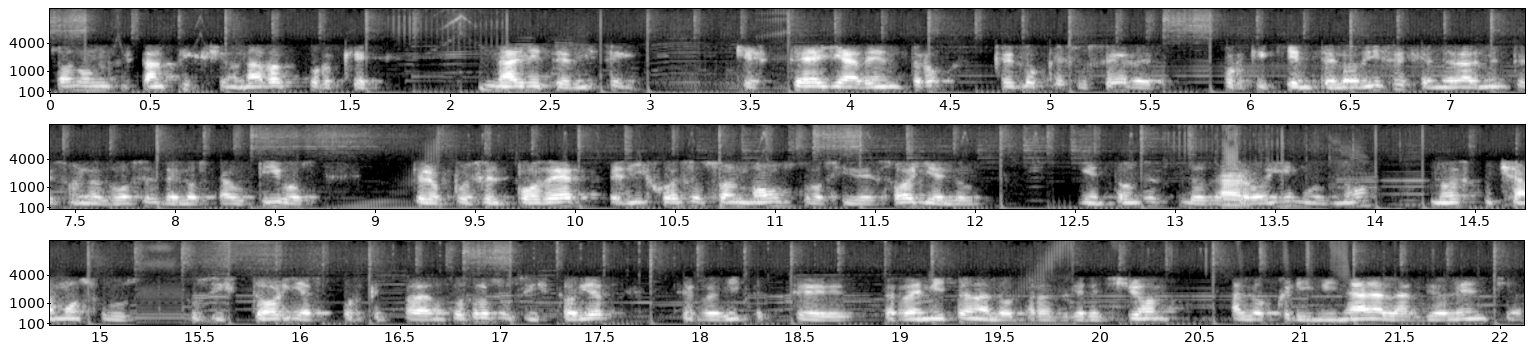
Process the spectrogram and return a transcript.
son están ficcionadas porque nadie te dice que esté allá adentro qué es lo que sucede, porque quien te lo dice generalmente son las voces de los cautivos, pero pues el poder te dijo, esos son monstruos y desóyelos, y entonces los desoímos, ¿no? No escuchamos sus, sus historias, porque para nosotros sus historias se, se, se remiten a la transgresión, a lo criminal, a la violencia,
